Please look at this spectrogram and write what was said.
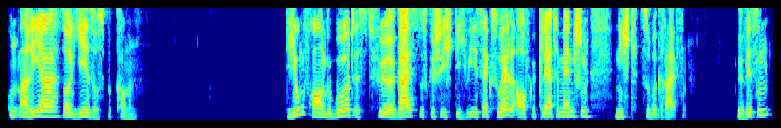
und Maria soll Jesus bekommen. Die Jungfrauengeburt ist für geistesgeschichtlich wie sexuell aufgeklärte Menschen nicht zu begreifen. Wir wissen,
